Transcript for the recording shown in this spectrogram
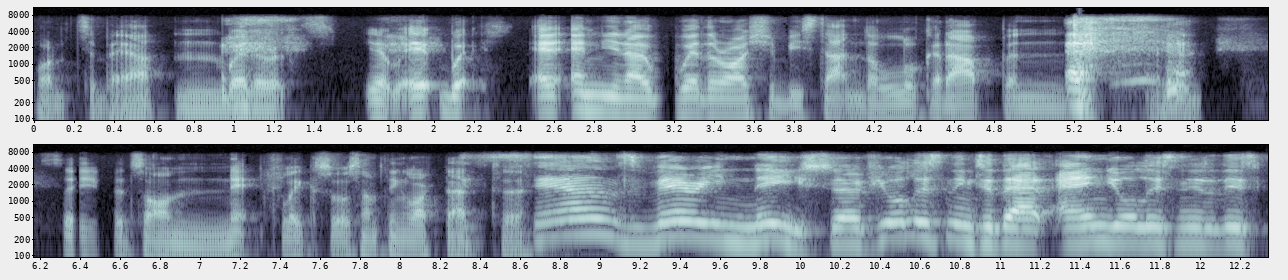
what it's about and whether it's you know, it, and, and you know whether I should be starting to look it up and, and see if it's on Netflix or something like that. To, sounds very niche. So, if you're listening to that and you're listening to this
